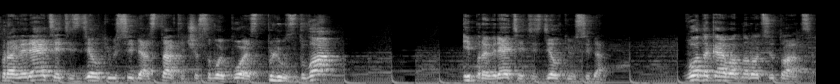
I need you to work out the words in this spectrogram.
Проверяйте эти сделки у себя, ставьте часовой пояс плюс 2 и проверяйте эти сделки у себя. Вот такая вот, народ, ситуация.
